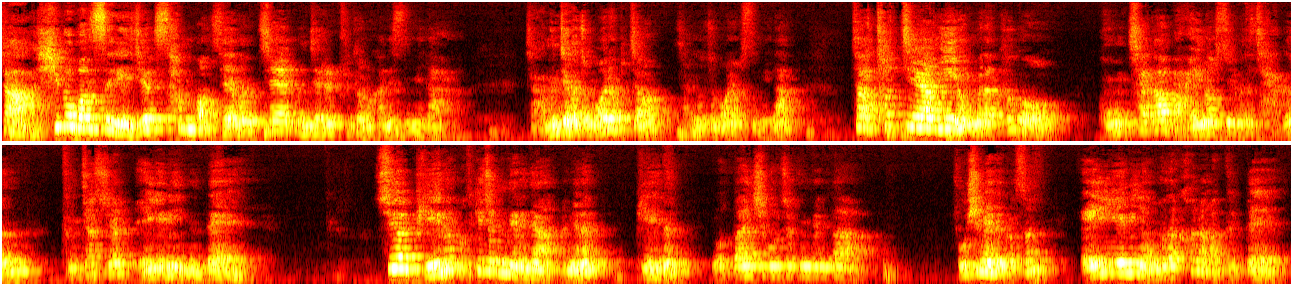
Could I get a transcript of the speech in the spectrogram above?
자, 15번 시리즈 3번 세 번째 문제를 풀도록 하겠습니다. 자, 문제가 좀 어렵죠? 자, 이거 좀 어렵습니다. 자, 첫째 항이 0보다 크고 공차가 마이너스 1보다 작은 등차 수열 AN이 있는데 수열 BN은 어떻게 적용되느냐 하면은 BN은 이딴 식으로 적용된다. 조심해야 될 것은 AN이 0보다 크거나 같을 때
